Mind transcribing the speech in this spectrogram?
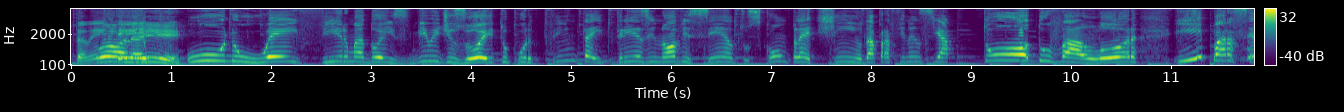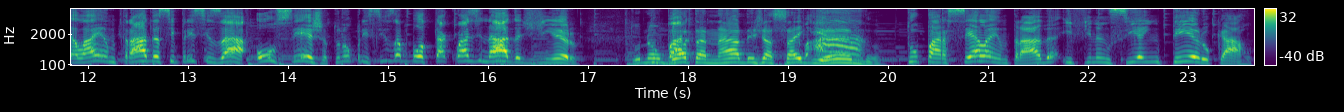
Também Olha tem aí! Uno Way Firma 2018 por 33,900, completinho, dá para financiar todo o valor e parcelar a entrada se precisar. Ou seja, tu não precisa botar quase nada de dinheiro. Tu não Tu para- bota nada e já sai guiando. Tu parcela a entrada e financia inteiro o carro.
